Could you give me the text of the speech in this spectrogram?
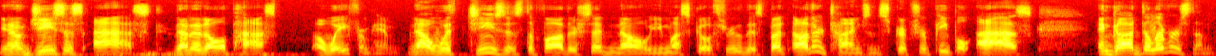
You know, Jesus asked that it all pass away from him. Now, with Jesus, the Father said, No, you must go through this. But other times in Scripture, people ask and God delivers them.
